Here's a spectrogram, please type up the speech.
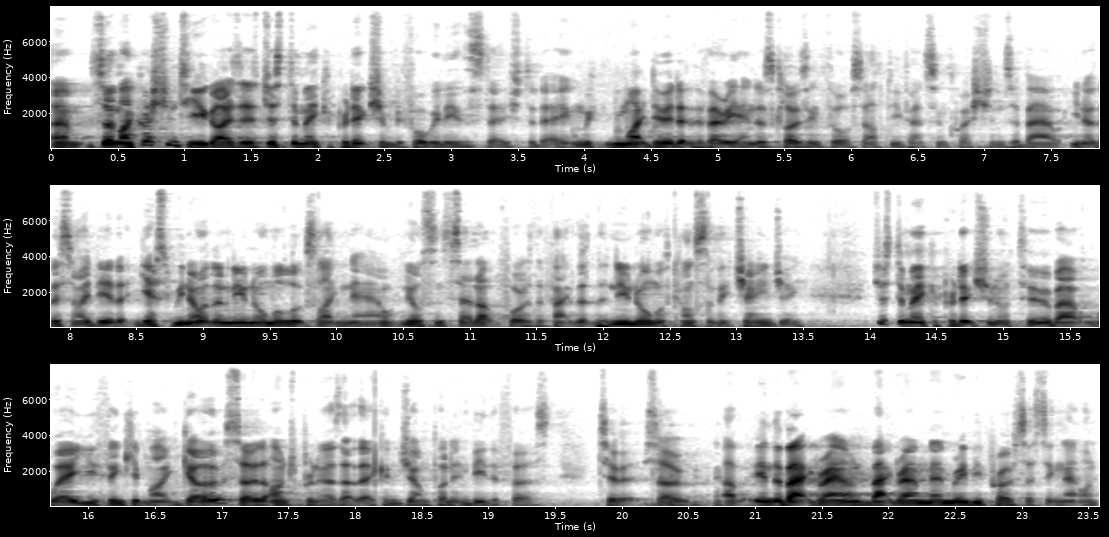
Um, so my question to you guys is just to make a prediction before we leave the stage today, and we, we might do it at the very end as closing thoughts after you've had some questions about, you know, this idea that yes, we know what the new normal looks like now. Nielsen set up for us the fact that the new normal is constantly changing. Just to make a prediction or two about where you think it might go, so that entrepreneurs out there can jump on it and be the first to it. So uh, in the background, background memory, be processing that one.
